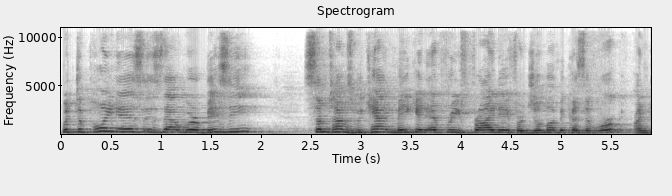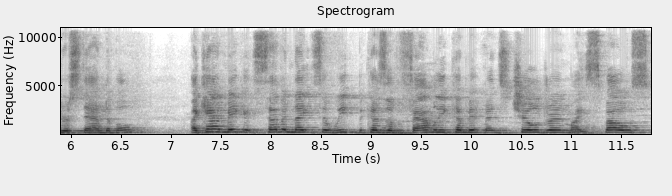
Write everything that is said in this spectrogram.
But the point is, is that we're busy. Sometimes we can't make it every Friday for Jummah because of work. Understandable. I can't make it seven nights a week because of family commitments, children, my spouse.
